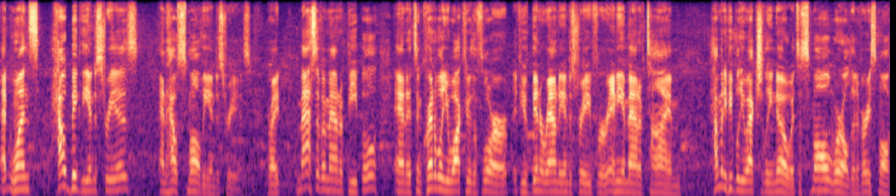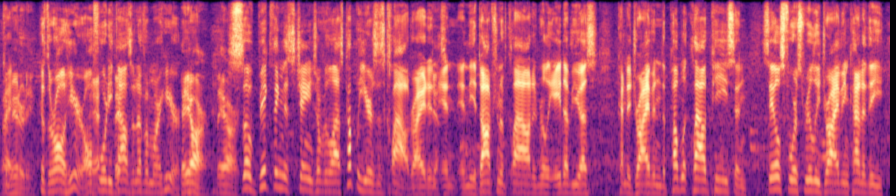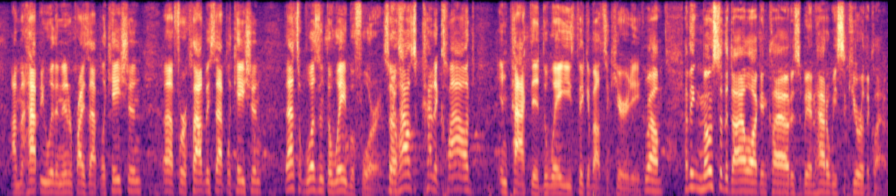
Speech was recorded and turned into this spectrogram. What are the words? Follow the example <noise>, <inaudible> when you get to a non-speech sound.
at once, how big the industry is, and how small the industry is, right? Massive amount of people, and it's incredible you walk through the floor, if you've been around the industry for any amount of time, how many people you actually know. It's a small world and a very small right. community. Because they're all here, all yeah, 40,000 of them are here. They are, they are. So big thing that's changed over the last couple of years is cloud, right? And, yes. and, and the adoption of cloud and really AWS kind of driving the public cloud piece and Salesforce really driving kind of the, I'm happy with an enterprise application uh, for a cloud-based application. That wasn't the way before. So yes. how's kind of cloud impacted the way you think about security? Well, I think most of the dialogue in cloud has been how do we secure the cloud?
